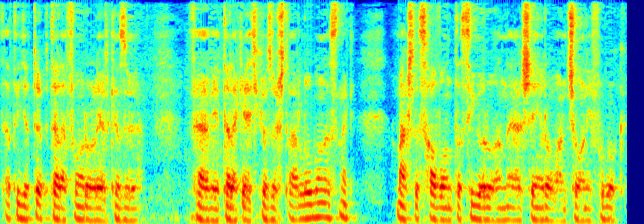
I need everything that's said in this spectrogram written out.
Tehát így a több telefonról érkező felvételek egy közös tárolóban lesznek. Másrészt havonta szigorúan elsőn rovancsolni fogok.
